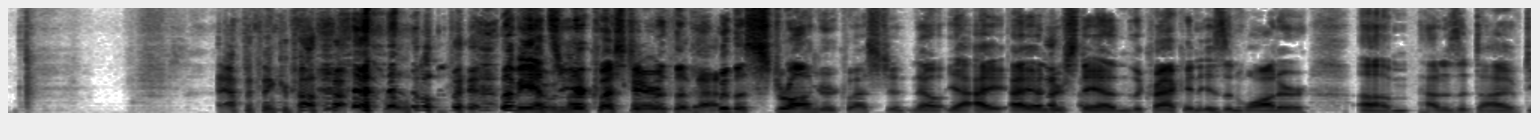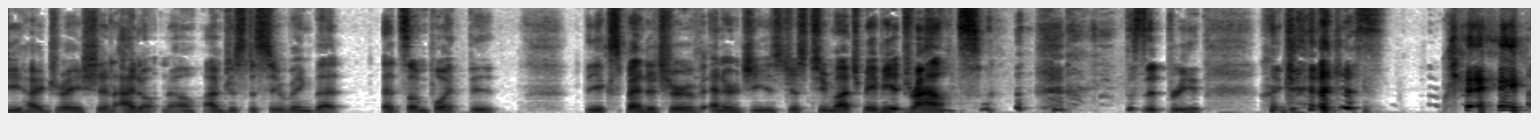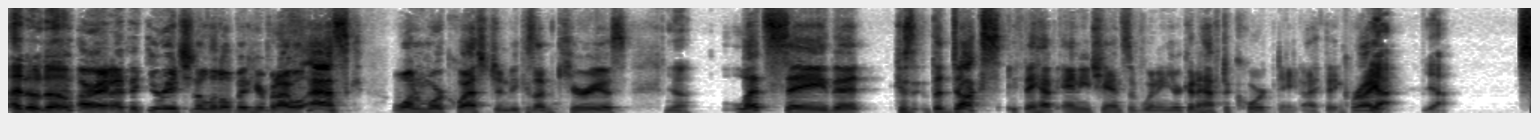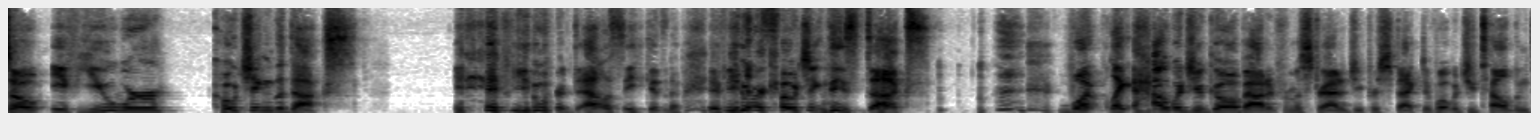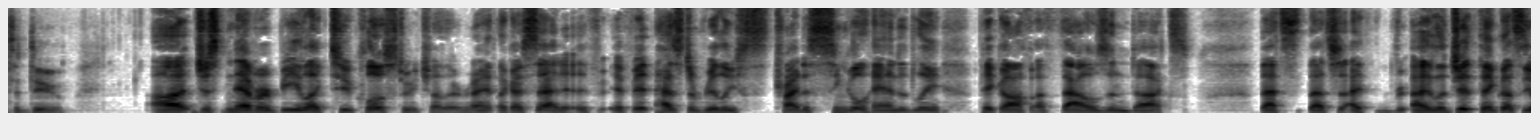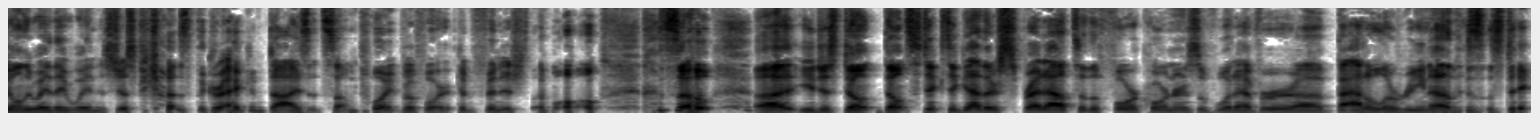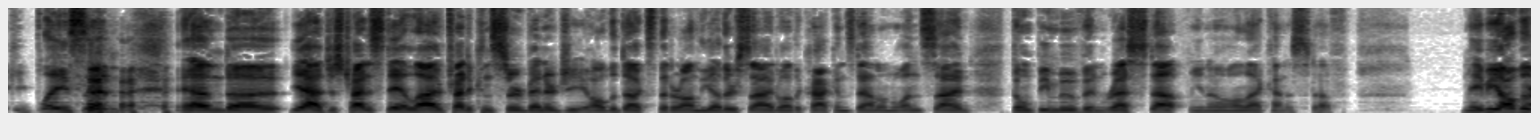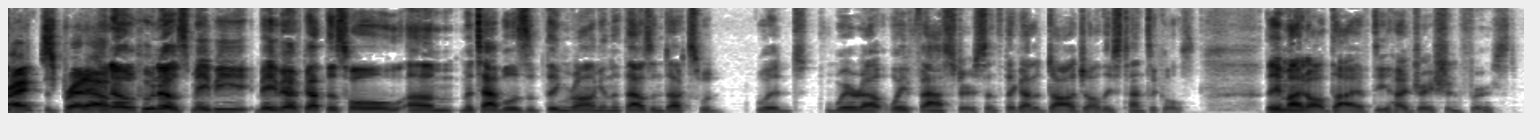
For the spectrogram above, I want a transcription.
I have to think about that one for a little bit. Let me answer your question with a with a stronger question. No, yeah, I I understand the kraken is in water. Um, how does it die of dehydration? I don't know. I'm just assuming that at some point the the expenditure of energy is just too much. Maybe it drowns. does it breathe? I guess. Okay. I don't know. All right, I think you're reaching a little bit here, but I will ask one more question because I'm curious. Yeah let's say that because the Ducks, if they have any chance of winning, you're going to have to coordinate. I think, right? Yeah, yeah. So if you were coaching the Ducks, if you were Dallas Eakins, no, if you yes. were coaching these Ducks, what like how would you go about it from a strategy perspective? What would you tell them to do? Uh, just never be like too close to each other, right? Like I said, if if it has to really try to single handedly pick off a thousand ducks, that's that's I I legit think that's the only way they win is just because the dragon dies at some point before it can finish them all. so uh, you just don't don't stick together, spread out to the four corners of whatever uh, battle arena this is taking place in, and uh, yeah, just try to stay alive. Try to conserve energy. All the ducks that are on the other side while the kraken's down on one side, don't be moving. Rest up. You know all that kind of stuff. Maybe all the all right, spread out. You know, who knows? Maybe maybe I've got this whole um, metabolism thing wrong, and the thousand ducks would would wear out way faster since they got to dodge all these tentacles. They might all die of dehydration first.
